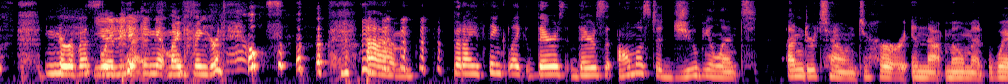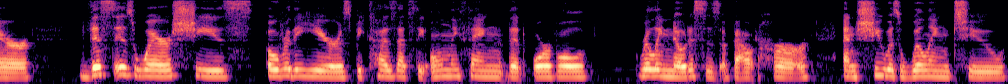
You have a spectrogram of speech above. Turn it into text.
nervously picking at my fingernails um, but i think like there's there's almost a jubilant undertone to her in that moment where this is where she's over the years because that's the only thing that orville really notices about her and she was willing to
